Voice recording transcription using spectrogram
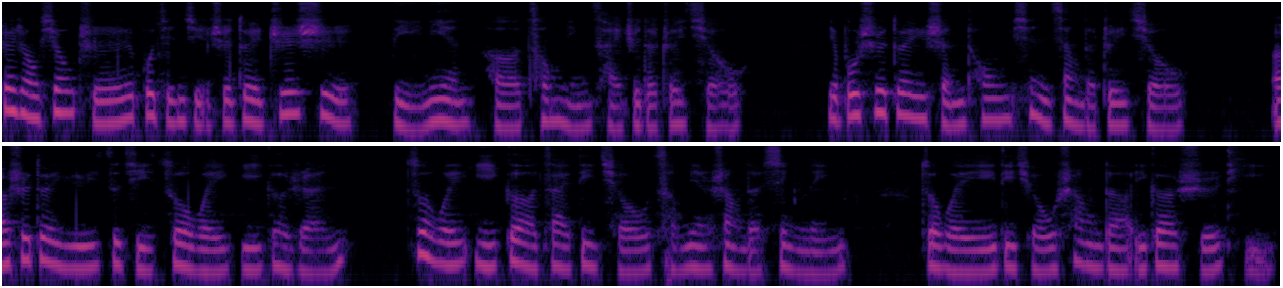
这种修持不仅仅是对知识、理念和聪明才智的追求，也不是对神通现象的追求，而是对于自己作为一个人，作为一个在地球层面上的性灵，作为地球上的一个实体，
